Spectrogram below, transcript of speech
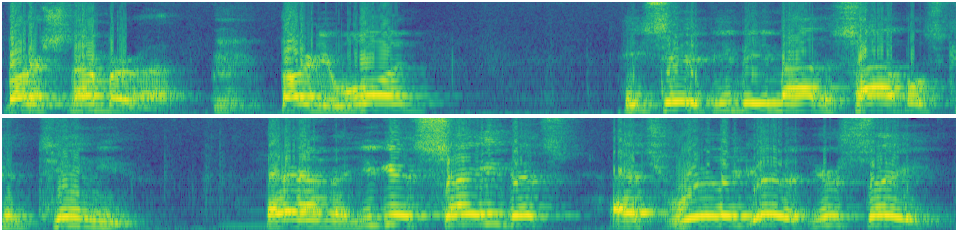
verse number uh, 31, He said, If you be my disciples, continue and uh, you get saved, that's, that's really good. You're saved.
